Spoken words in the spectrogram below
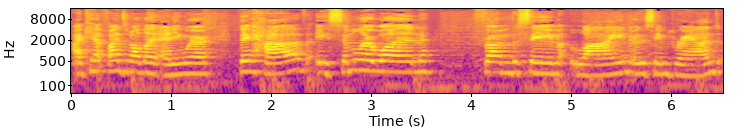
I can't find it online anywhere. They have a similar one from the same line or the same brand,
